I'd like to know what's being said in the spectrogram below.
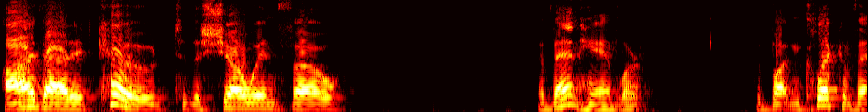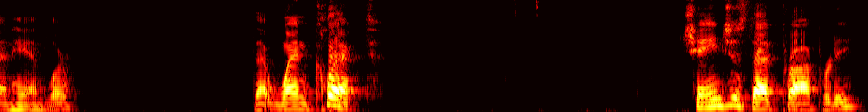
I've added code to the show info event handler, the button click event handler, that when clicked, changes that property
